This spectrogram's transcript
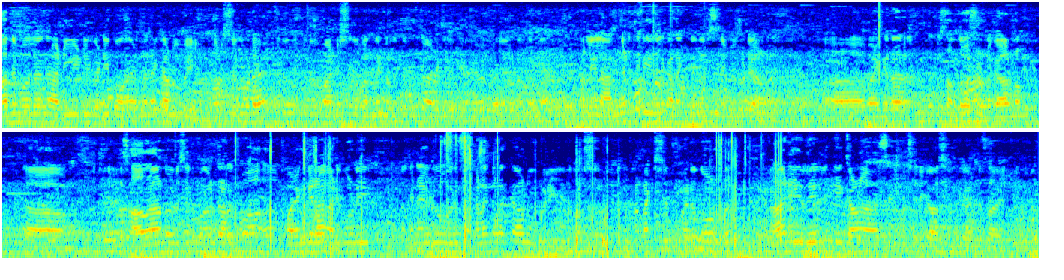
ആദ്യം മുതൽ തന്നെ അടിയിടി വെടി പോകുന്നതിനേക്കാൾ ഉപരി കുറച്ചും കൂടെ ഒരു മനുഷ്യ ബന്ധങ്ങൾക്കും കാര്യങ്ങൾക്കും അല്ലെങ്കിൽ അങ്ങനത്തെ രീതിയിൽ കണക്ട് ചെയ്യുന്ന ഒരു സിനിമ കൂടിയാണ്. ഭയങ്കര സന്തോഷമുണ്ട്. കാരണം സാധാരണ ഒരു സിനിമ കണ്ടിറങ്ങുമ്പോൾ ഭയങ്കര അടിപൊളി അങ്ങനെ ഒരു ഒരു ബഹളങ്ങളെക്കാൾ ഉപരി ഇത് കുറച്ച് കണക്ഷൻ വരുന്നതുകൊണ്ട് ആ രീതിയിൽ ഈ സിനിമ ശരിക്കും ആസ്വദിക്കാനായിട്ട് സാധിക്കുന്നു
